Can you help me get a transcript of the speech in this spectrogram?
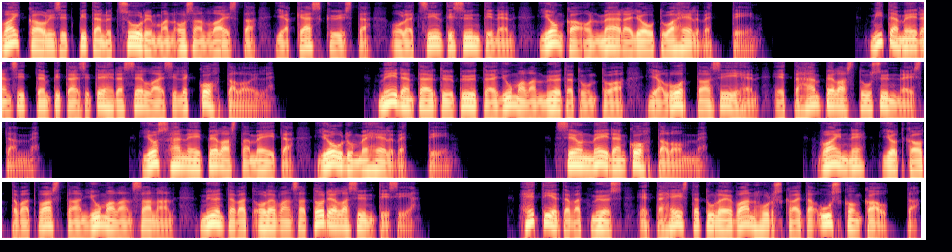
Vaikka olisit pitänyt suurimman osan laista ja käskyistä, olet silti syntinen, jonka on määrä joutua helvettiin. Mitä meidän sitten pitäisi tehdä sellaisille kohtaloille? Meidän täytyy pyytää Jumalan myötätuntoa ja luottaa siihen, että hän pelastuu synneistämme. Jos hän ei pelasta meitä, joudumme helvettiin. Se on meidän kohtalomme. Vain ne, jotka ottavat vastaan Jumalan sanan, myöntävät olevansa todella syntisiä. He tietävät myös, että heistä tulee vanhurskaita uskon kautta.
